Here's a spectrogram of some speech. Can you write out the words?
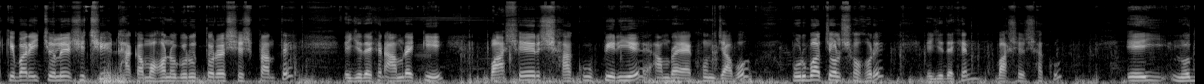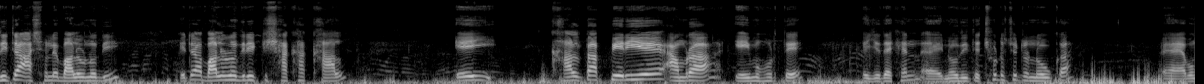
একেবারেই চলে এসেছি ঢাকা মহানগর উত্তরের শেষ প্রান্তে। এই যে দেখেন, আমরা একটি বাঁশের সাঁকু পেরিয়ে আমরা এখন যাব পূর্বাচল শহরে। এই যে দেখেন, বাঁশের সাঁকু। এই নদীটা আসলে বালু নদী। এটা বালু নদীর একটি শাখা খাল। এই খালটা পেরিয়ে আমরা এই মুহূর্তে, এই যে দেখেন নদীতে ছোট ছোট নৌকা এবং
